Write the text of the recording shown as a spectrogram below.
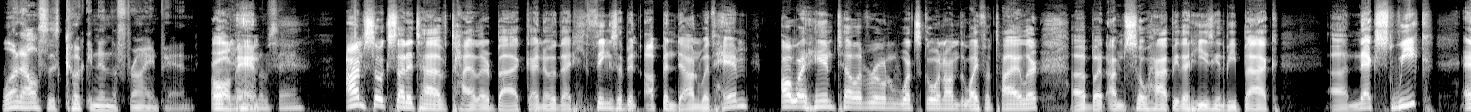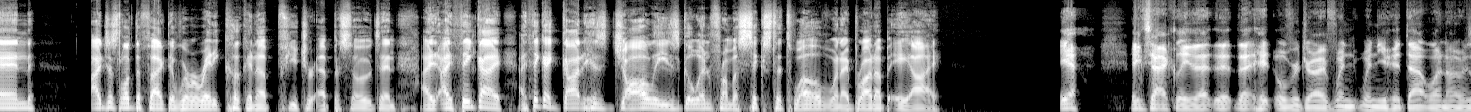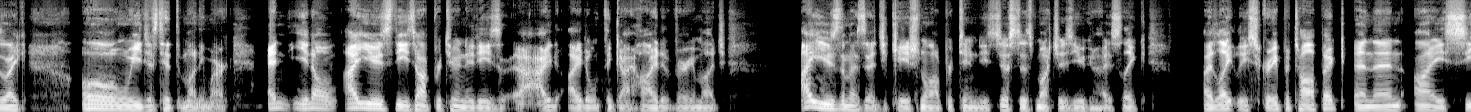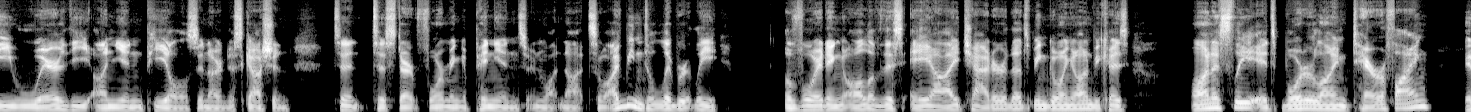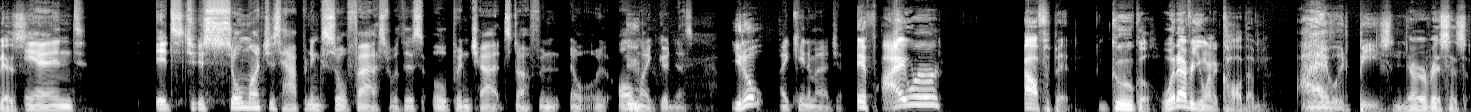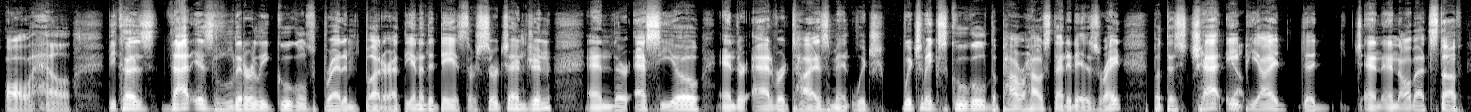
what else is cooking in the frying pan. Oh You know man, what I'm saying? I'm so excited to have Tyler back. I know that things have been up and down with him. I'll let him tell everyone what's going on in the life of Tyler, uh, but I'm so happy that he's going to be back uh, next week. And I just love the fact that we're already cooking up future episodes, and I, I think I I think I got his jollies going from a six to twelve when I brought up AI. Yeah, exactly. That, that that hit overdrive when when you hit that one. I was like, oh, we just hit the money mark. And you know, I use these opportunities. I I don't think I hide it very much. I use them as educational opportunities just as much as you guys. Like I lightly scrape a topic and then I see where the onion peels in our discussion to to start forming opinions and whatnot. So I've been deliberately avoiding all of this AI chatter that's been going on because honestly, it's borderline terrifying It is. and it's just so much is happening so fast with this open chat stuff and oh, oh Dude. my goodness You know, i can't imagine if I were Alphabet, Google, whatever you want to call them, I would be nervous as all hell because that is literally Google's bread and butter. At the end of the day, it's their search engine and their SEO and their advertisement, which which makes Google the powerhouse that it is, right? But this chat Yep. API uh, and and all that stuff,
